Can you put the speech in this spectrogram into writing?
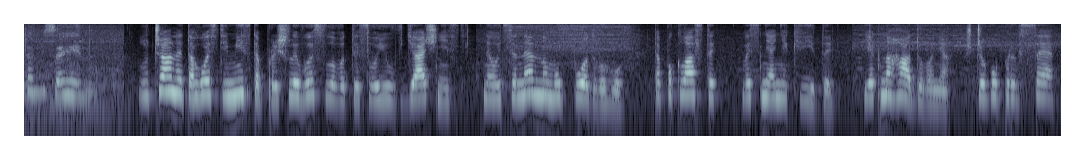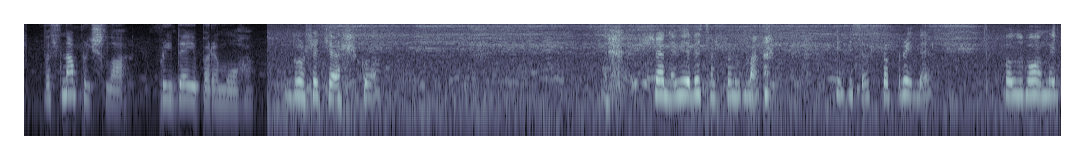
Там і загинув. Лучани та гості міста прийшли висловити свою вдячність неоціненному подвигу та покласти весняні квіти, як нагадування, що, попри все, весна прийшла, прийде і перемога. Дуже тяжко. Ще не віриться, що нема. Віриться, що прийде. Позвонить,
